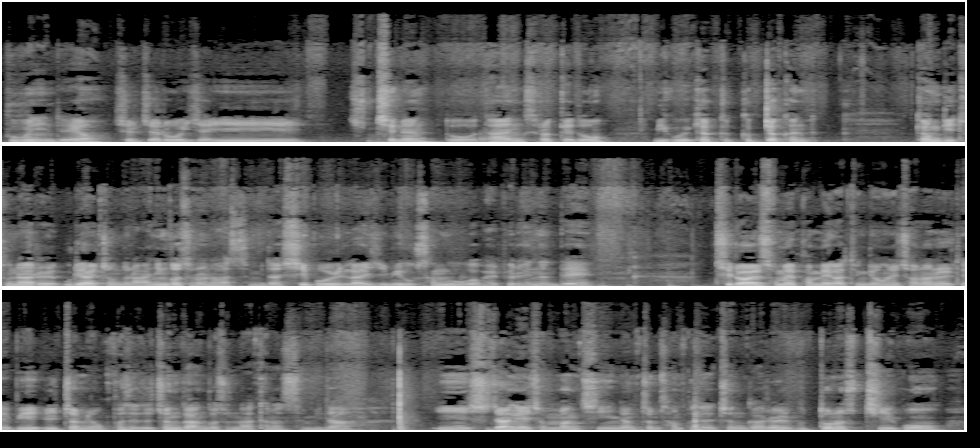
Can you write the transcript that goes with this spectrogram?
부분인데요. 실제로 이제 이 수치는 또 다행스럽게도 미국의 급격한 경기 둔화를 우려할 정도는 아닌 것으로 나왔습니다. 15일 날 이제 미국 상무부가 발표를 했는데 7월 소매 판매 같은 경우에 전원을 대비 1.0% 증가한 것으로 나타났습니다. 이 시장의 전망치인 0.3% 증가를 웃도는 수치이고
